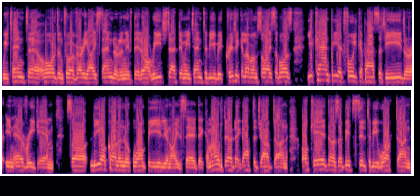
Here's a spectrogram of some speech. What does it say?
we tend to hold them to a very high standard. And if they don't reach that, then we tend to be a bit critical of them. So I suppose you can't be at full capacity either in every game. So Leo Cullen, look, won't be, ill, you know, he'll say they come out there, they got the job done. Okay, there's a bit still to be worked on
